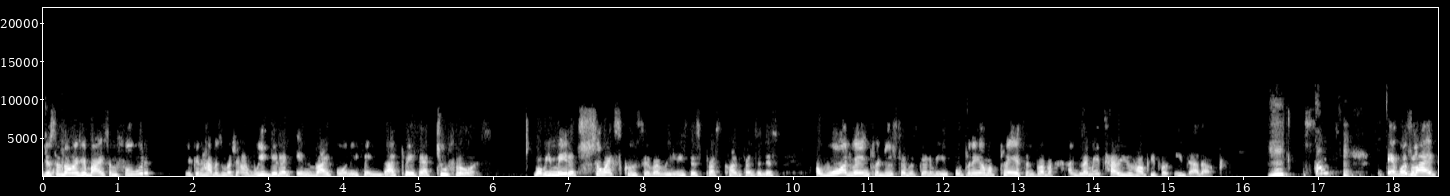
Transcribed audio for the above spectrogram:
Just wow. as long as you buy some food, you can have as much. And we did an invite only thing. That place had two floors. But we made it so exclusive. I released this press conference and this award winning producer was going to be opening up a place and blah blah. And let me tell you how people eat that up. Some it was like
